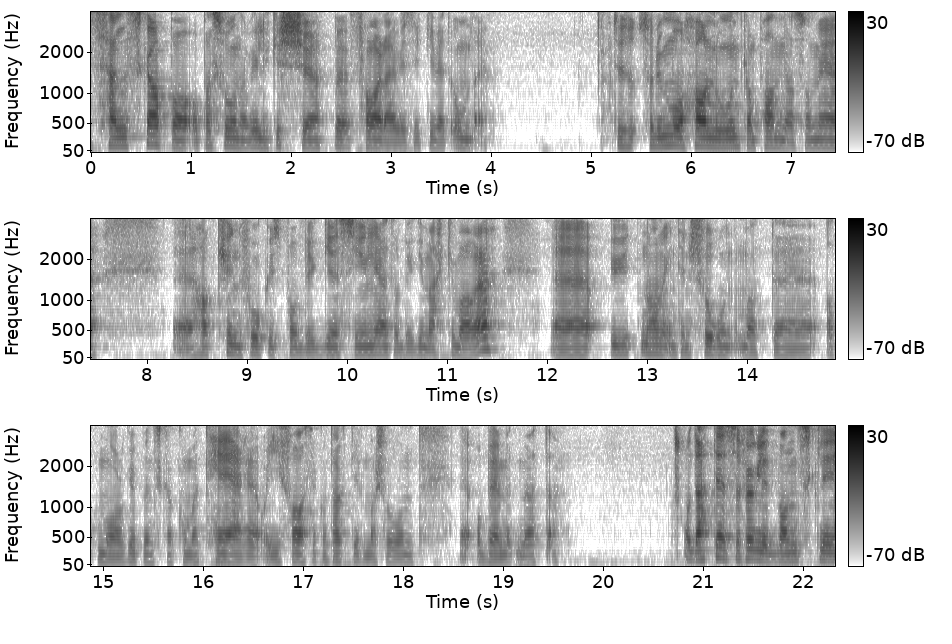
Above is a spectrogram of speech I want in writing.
selskaper og personer vil ikke kjøpe fra deg hvis de ikke vet om deg. Så du må ha noen kampanjer som er eh, har kun fokus på å bygge synlighet og bygge merkevare, eh, uten å ha en intensjon om at, eh, at, målgruppen skal kommentere og gi fra seg kontaktinformasjon og be om et møte. Og Dette er selvfølgelig et vanskelig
